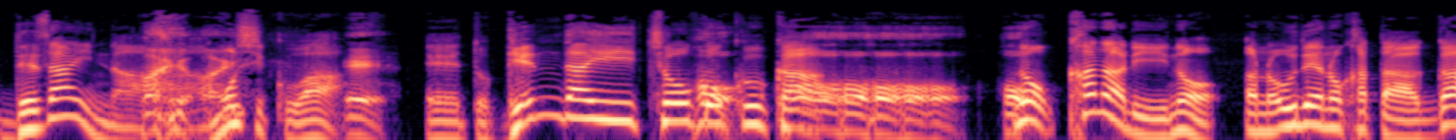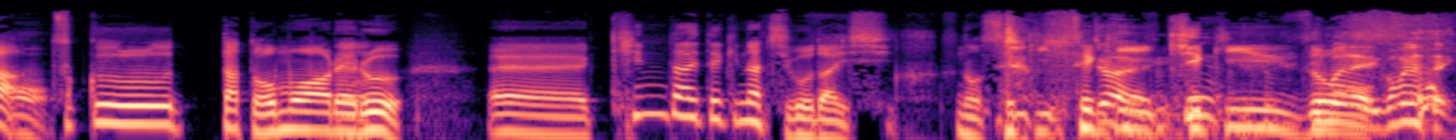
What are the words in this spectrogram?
デザイナー、もしくは、ええ。っ、と、現代彫刻家のかなりのあの腕の方が作ったと思われる、えー近代的な稚語大師の石、石、石像。今ね、ごめんなさい。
